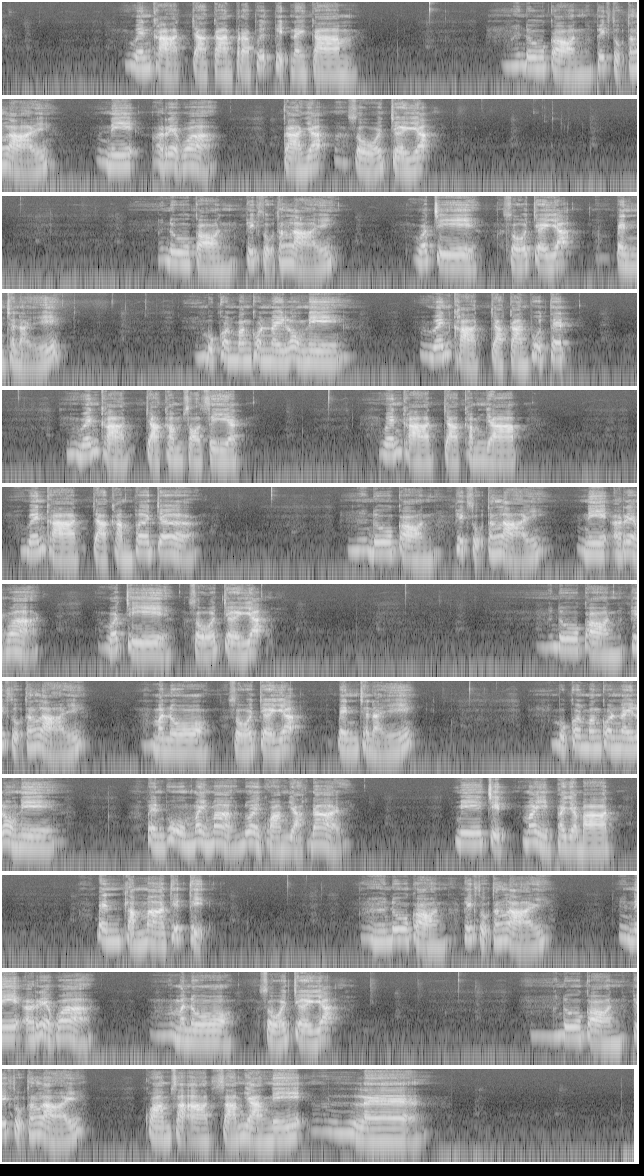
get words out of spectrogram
เว้นขาดจากการประพฤติผิดในกาม ดูก่อนภิกษุทั้งหลาย นี้เรียกว่า กายะโสเจยะ ดูก่อนภิกษุทั้งหลาย วจีโสเจยะเป็นไฉนบุคคลบางคนในโลกนี้ เว้นขาดจากการพูดเท็จ เว้นขาดจากคำส่อเสียด เว้นขาดจากคำหยาบ เว้นขาดจากคำเพ้อเจ้อ ดูก่อนภิกษุทั้งหลาย นี้เรียกว่า วจี โสเจยยะ ดูก่อนภิกษุทั้งหลาย มโน โสเจยยะ เป็นไฉนบุคคลบางคนในโลกนี้ เป็นผู้ไม่มากด้วยความอยากได้ มีจิตไม่พยาบาท เป็นสัมมาทิฏฐิ ดูก่อนภิกษุทั้งหลาย นี้เรียกว่า มโนโสเจยยะ ดูก่อนภิกษุทั้งหลาย ความสะอาดสามอย่างนี้แล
